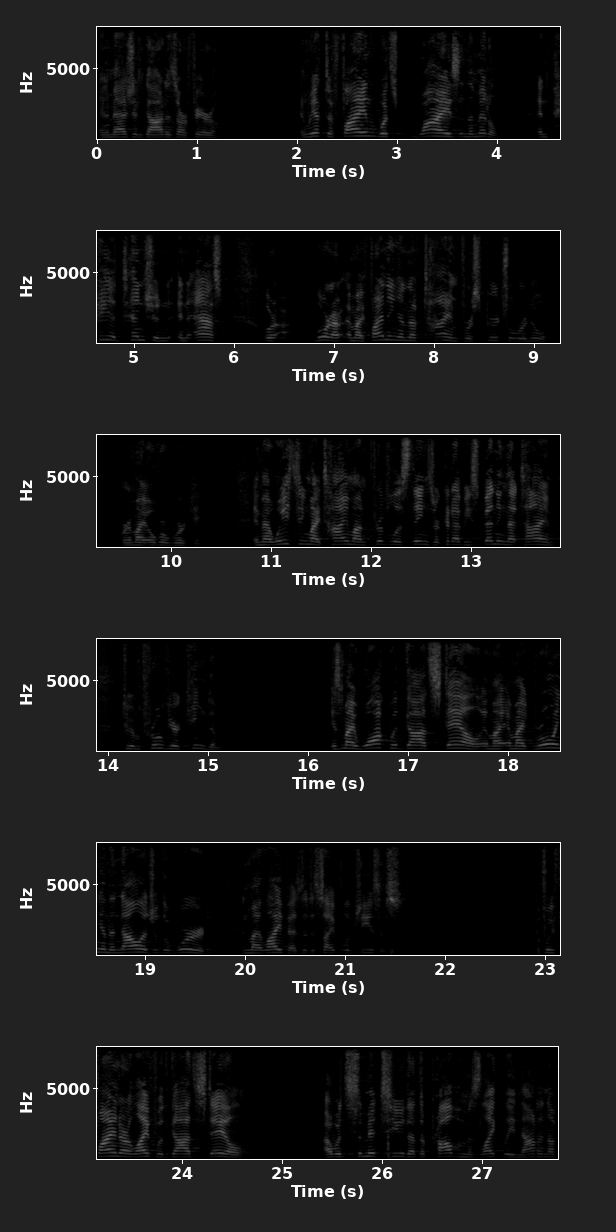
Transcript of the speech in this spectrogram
and imagine God is our Pharaoh. And we have to find what's wise in the middle and pay attention and ask, Lord, Lord, am I finding enough time for spiritual renewal or am I overworking? Am I wasting my time on frivolous things or could I be spending that time to improve your kingdom? Is my walk with God stale? Am I, am I growing in the knowledge of the word in my life as a disciple of Jesus? If we find our life with God stale, I would submit to you that the problem is likely not enough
